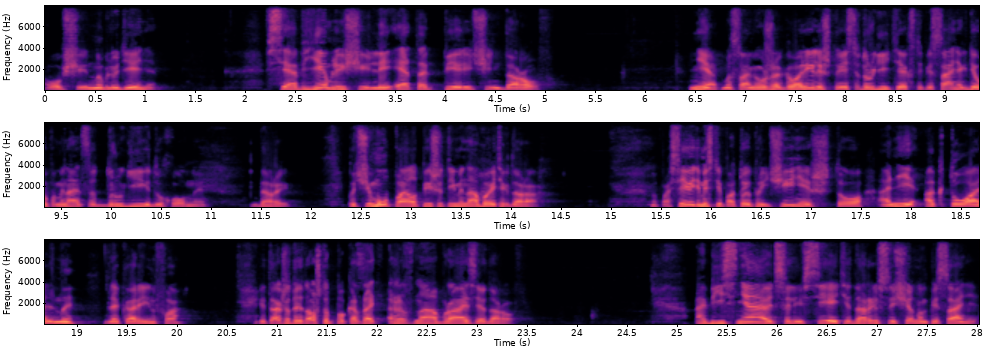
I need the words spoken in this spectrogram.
общие наблюдения. Всеобъемлющий ли это перечень даров? Нет, мы с вами уже говорили, что есть и другие тексты Писания, где упоминаются другие духовные дары. Почему Павел пишет именно об этих дарах? Ну, по всей видимости, по той причине, что они актуальны для Коринфа, и также для того, чтобы показать разнообразие даров. Объясняются ли все эти дары в Священном Писании?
